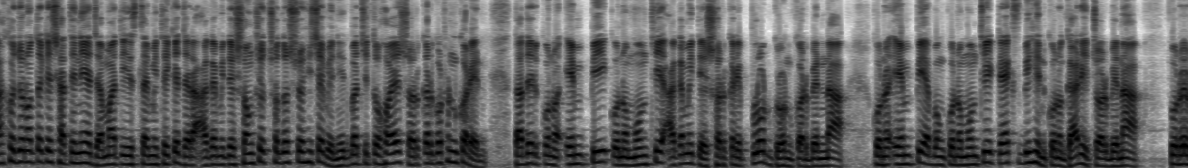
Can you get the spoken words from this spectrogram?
লাখো জনতাকে সাথে নিয়ে জামাতি ইসলামী থেকে যারা আগামীতে সংসদ সদস্য হিসেবে নির্বাচিত হয়ে সরকার গঠন করেন, তাদের কোনো এমপি কোনো মন্ত্রী আগামীতে সরকারি প্লট গ্রহণ করবেন না। কোনো এমপি এবং কোনো মন্ত্রী ট্যাক্সবিহীন কোনো গাড়ি চড়বে না। কোনো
